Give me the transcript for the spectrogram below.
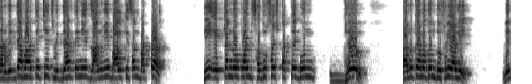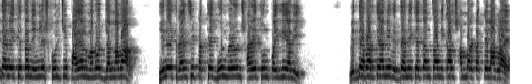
तर विद्याभारतीचीच विद्यार्थिनी जान्हवी बालकिसन भट्टड ही एक्क्याण्णव पॉईंट सदुसष्ट टक्के गुण घेऊन तालुक्यामधून दुसरी आली. विद्यानिकेतन इंग्लिश स्कूलची पायल मनोज जन्नावार हिने त्र्याऐंशी टक्के गुण मिळून शाळेतून पहिली आली. विद्याभारती आणि विद्यानिकेतनचा निकाल शंभर टक्के लागलाय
